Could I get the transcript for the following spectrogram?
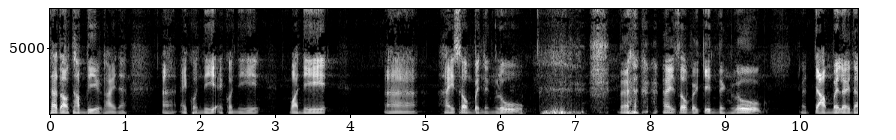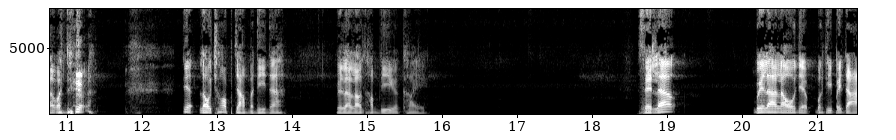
ถ้าเราทำดีกับใครนะอไอคนนี้ ไอคนนี้ วันนี้ให้ส้มไปหนึ่งลูกนะให้ส้มไปกินหนึ่งลูกจำไว้เลยนะ วันนี้เนี่ยเราชอบจำอันนี้นะ เวลาเราทำดีกับใคร เสร็จแล้ว เวลาเราเนี่ย บางทีไปด่า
